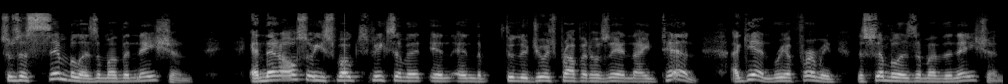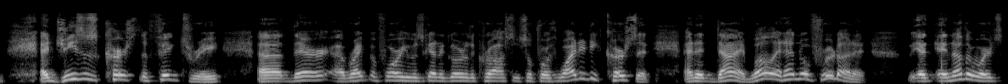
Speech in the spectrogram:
So it's a symbolism of the nation. And then also he spoke speaks of it in, in the through the Jewish prophet Hosea 9:10, again reaffirming the symbolism of the nation. And Jesus cursed the fig tree uh, there uh, right before he was going to go to the cross and so forth. Why did he curse it and it died? Well, it had no fruit on it. In, in other words,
